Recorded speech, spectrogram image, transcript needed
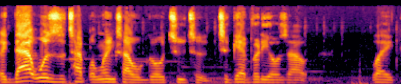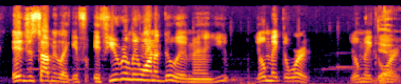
Like that was the type of links I would go to to to get videos out. Like it just taught me like if if you really want to do it, man, you you'll make it work. You'll make it yeah. work.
